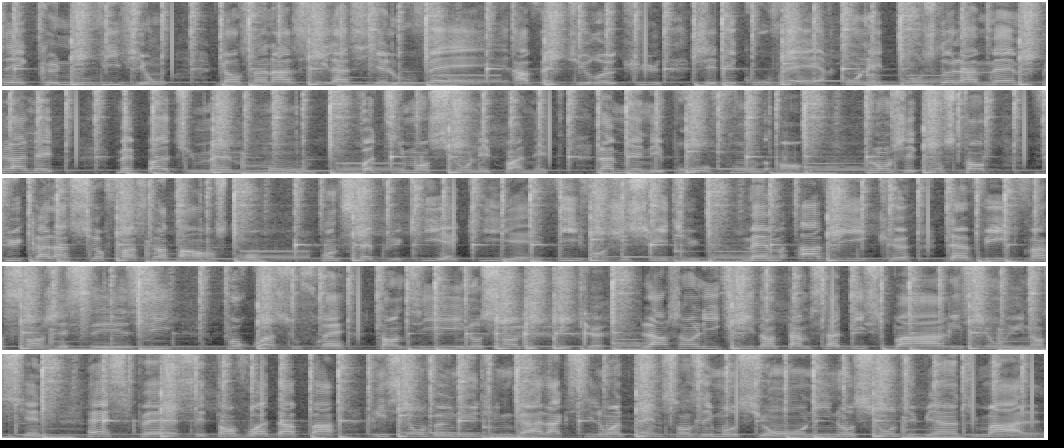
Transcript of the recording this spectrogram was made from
Que nous vivions dans un asile à ciel ouvert. Avec du recul, j'ai découvert qu'on est tous de la même planète, mais pas du même monde. Votre dimension n'est pas nette, la mienne est profonde en plongée constante, vu qu'à la surface l'apparence trompe. On ne sait plus qui est qui est vivant. Je suis du même avis que David Vincent. J'ai saisi pourquoi souffrait tant d'innocents depuis que l'argent liquide entame sa disparition Une ancienne espèce est en voie d'apparition Venue d'une galaxie lointaine sans émotion ni notion du bien du mal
